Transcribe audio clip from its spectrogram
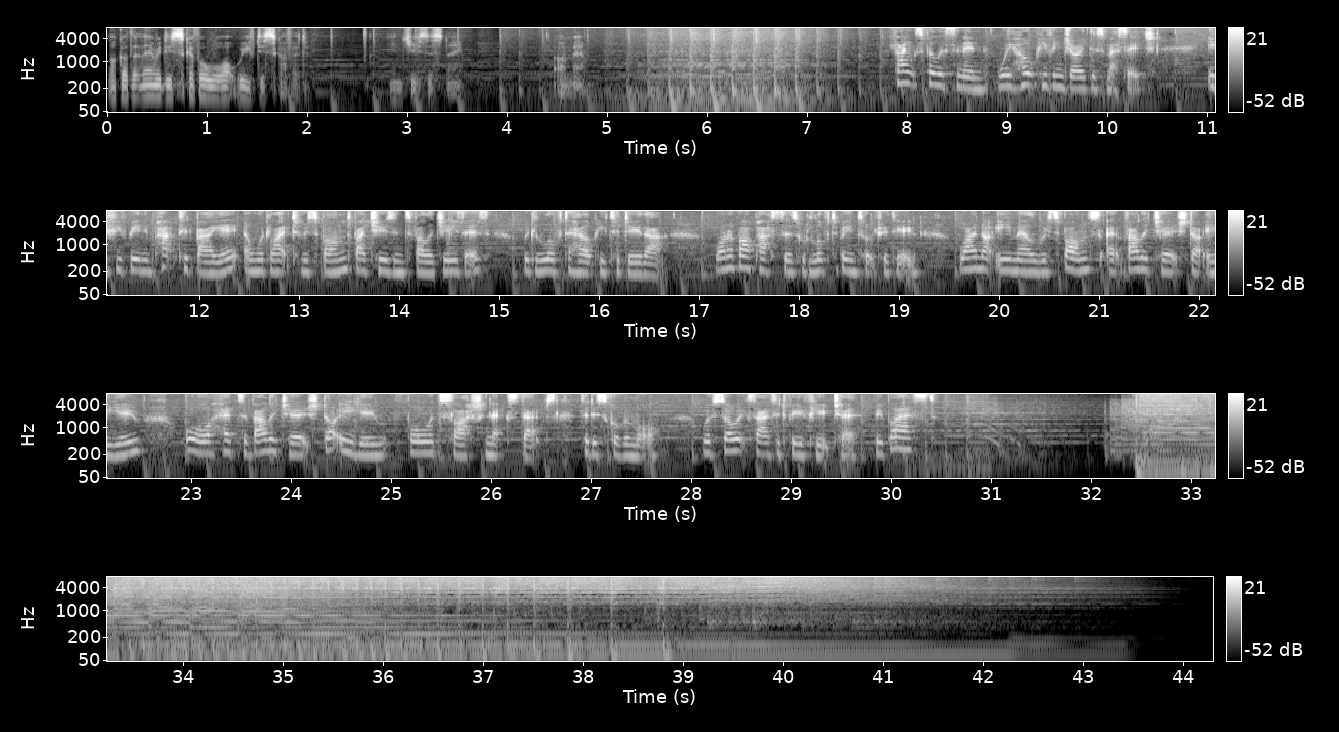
Lord God, that they may discover what we've discovered. In Jesus' name, Amen. Thanks for listening. We hope you've enjoyed this message. If you've been impacted by it and would like to respond by choosing to follow Jesus, we'd love to help you to do that. One of our pastors would love to be in touch with you. Why not email response at valleychurch.eu or head to valleychurch.eu forward slash next steps to discover more. We're so excited for your future. Be blessed.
